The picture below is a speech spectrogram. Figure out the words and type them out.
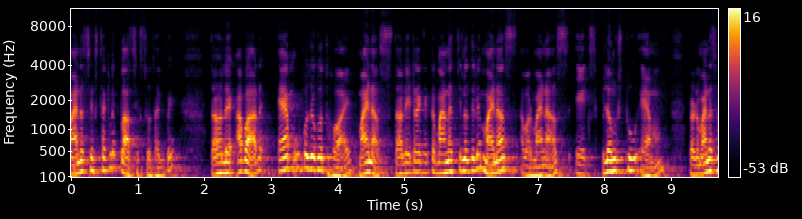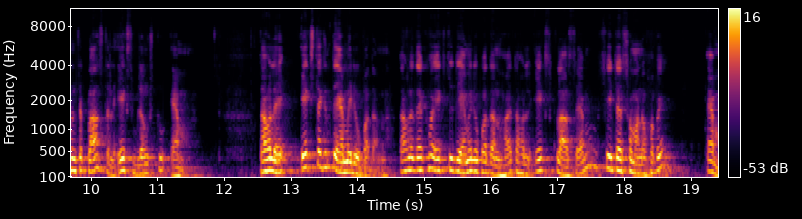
মাইনাস সিক্স থাকলে প্লাস সিক্সও থাকবে। তাহলে আবার এম উপজগত হওয়ায় মাইনাস তাহলে এটাকে একটা মাইনাস চিহ্ন দিলে মাইনাস আবার minus X belongs to M কারণ মাইনাস হচ্ছে প্লাস তাহলে এক্স বিলংস টু এম তাহলে এক্সটা কিন্তু এম এর উপাদান। তাহলে দেখো এক্স যদি এম এর উপাদান হয়, তাহলে এক্স প্লাস এম সেটার সমান হবে এম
